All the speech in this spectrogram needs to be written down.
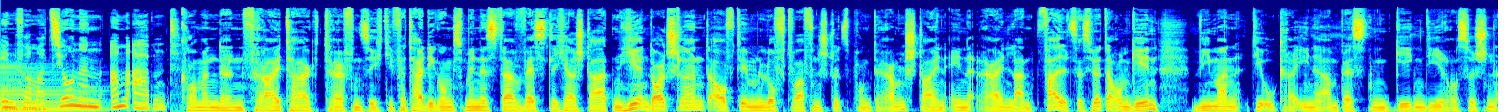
Informationen am Abend. Kommenden Freitag treffen sich die Verteidigungsminister westlicher Staaten hier in Deutschland auf dem Luftwaffenstützpunkt Rammstein in Rheinland-Pfalz. Es wird darum gehen, wie man die Ukraine am besten gegen die russischen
